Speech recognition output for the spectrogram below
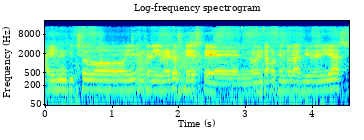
hay un dicho entre libreros que es que el 90% de las librerías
